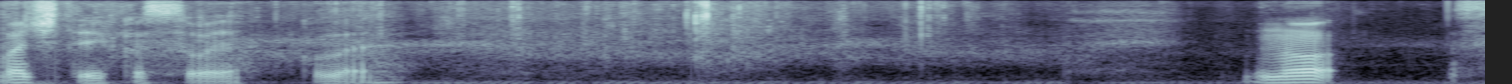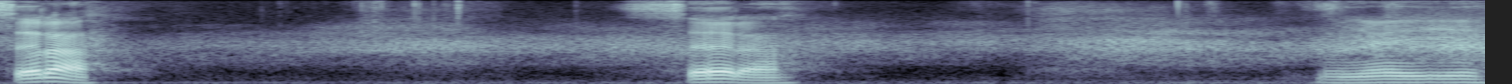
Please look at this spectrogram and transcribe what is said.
Бачите, яка соя, колеги. Ну, сира. Сира. Ну, Я її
